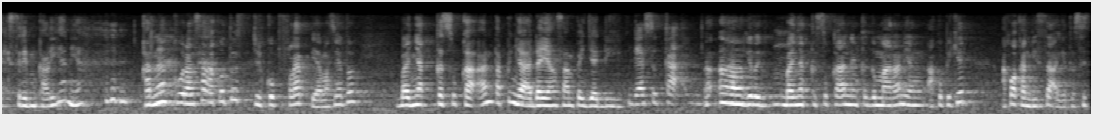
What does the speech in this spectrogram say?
ekstrim kalian ya. Karena aku rasa aku tuh cukup flat ya. Maksudnya tuh banyak kesukaan tapi nggak ada yang sampai jadi nggak suka Heeh, gitu banyak kesukaan yang kegemaran yang aku pikir aku akan bisa gitu Se-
